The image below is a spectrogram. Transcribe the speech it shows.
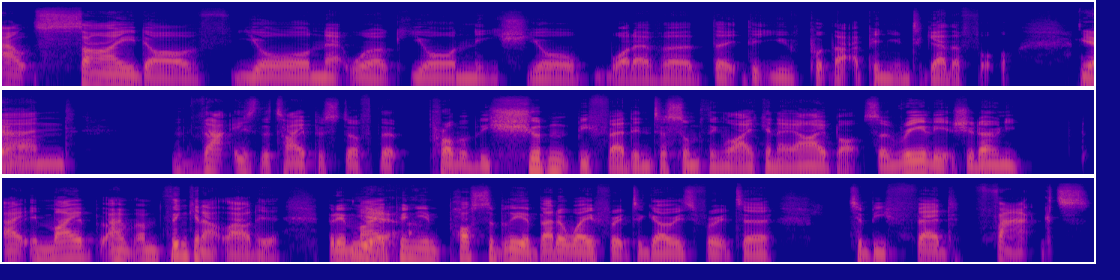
outside of your network, your niche, your whatever that that you've put that opinion together for. Yeah. And that is the type of stuff that probably shouldn't be fed into something like an AI bot. So really it should only I, in my I'm thinking out loud here, but in my yeah. opinion possibly a better way for it to go is for it to to be fed facts,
